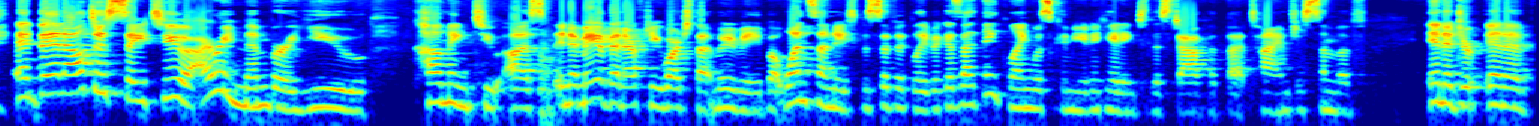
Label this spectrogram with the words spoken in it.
And then I'll just say too, I remember you coming to us, and it may have been after you watched that movie, but one Sunday specifically because I think Lange was communicating to the staff at that time just some of in a in a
